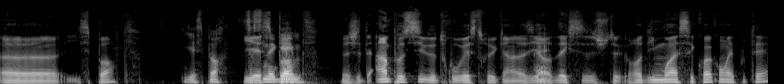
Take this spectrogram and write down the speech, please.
euh, e-sport. eSport, c'est e-sport. une game. J'étais impossible de trouver ce truc. Hein. Vas-y, Ouais. je redis-moi, c'est quoi qu'on va écouter?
